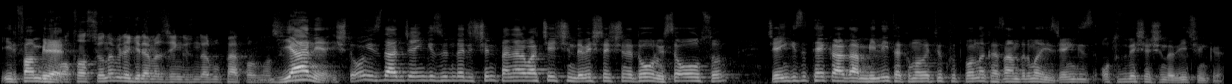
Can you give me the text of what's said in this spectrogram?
İrfan bile Rotasyona bile giremez Cengiz Ünder bu performans. Yani işte o yüzden Cengiz Ünder için Fenerbahçe için de Beşiktaş için de doğruysa olsun. Cengiz'i tekrardan milli takıma ve Türk futboluna kazandırmalıyız. Cengiz 35 yaşında değil çünkü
